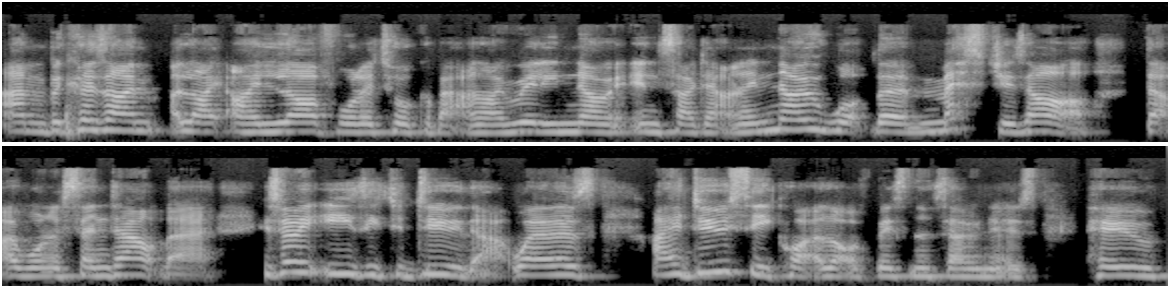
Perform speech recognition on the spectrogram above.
And because I'm like, I love what I talk about and I really know it inside out and I know what the messages are that I want to send out there, it's very easy to do that. Whereas I do see quite a lot of business owners who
